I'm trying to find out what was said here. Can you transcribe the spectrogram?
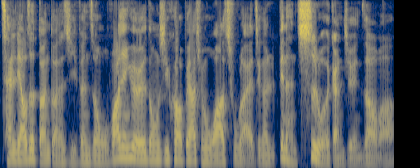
才聊这短短的几分钟，我发现越来越东西快要被他全部挖出来，整个变得很赤裸的感觉，你知道吗？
